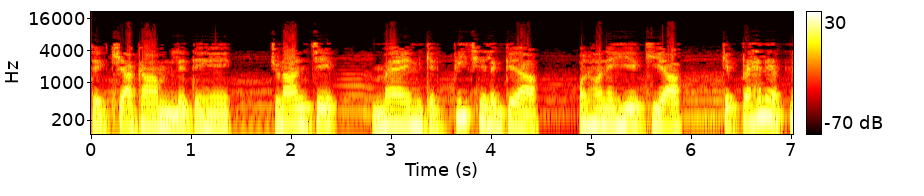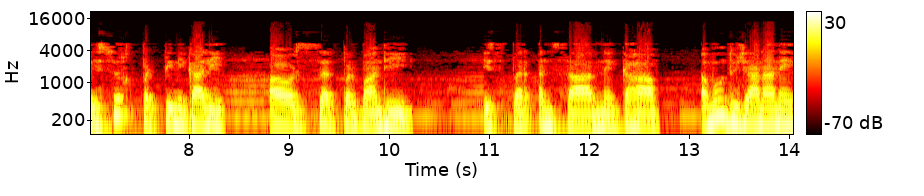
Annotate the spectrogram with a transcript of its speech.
سے کیا کام لیتے ہیں۔ چنانچہ میں ان کے پیچھے لگ گیا۔ انہوں نے یہ کیا کہ پہلے اپنی سرخ پٹی نکالی اور سر پر باندھی۔ اس پر انصار نے کہا، ابو دجانا نے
